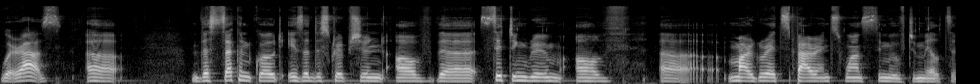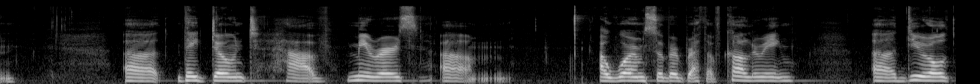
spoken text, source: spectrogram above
Whereas uh, the second quote is a description of the sitting room of uh, Margaret's parents once they moved to Milton. Uh, they don't have mirrors, um, a warm, sober breath of coloring, uh, dear old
